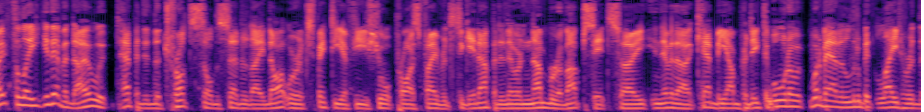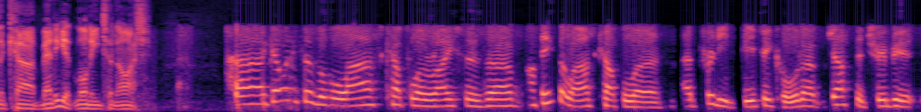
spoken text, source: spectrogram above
Hopefully, you never know. It happened in the trots on Saturday night. We're expecting a few short price favourites to get up, and there were a number of upsets. So you never know. It can be unpredictable. What about a little bit later in the card, Matty, at Lonnie tonight? Uh, going to the last couple of races, uh, I think the last couple are, are pretty difficult. Uh, Just a Tribute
